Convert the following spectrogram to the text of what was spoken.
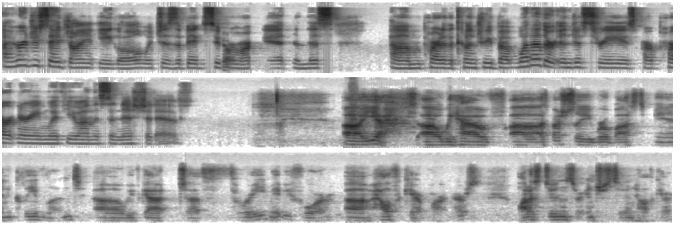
I heard you say Giant Eagle, which is a big supermarket yep. in this um, part of the country, but what other industries are partnering with you on this initiative? Uh, yeah, uh, we have uh, especially robust in Cleveland. Uh, we've got uh, three, maybe four uh, healthcare partners. A lot of students are interested in healthcare.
